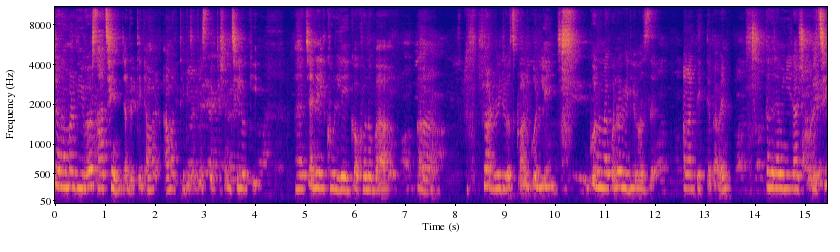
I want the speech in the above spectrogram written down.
যারা আমার ভিউয়ার্স আছেন, যাদের থেকে আমার আমার থেকে যাদের এক্সপেকটেশন ছিল কি চ্যানেল খুললেই কখনো বা শর্ট ভিডিও স্ক্রল করলেই কোনো না কোনো ভিডিওস আমার দেখতে পাবেন। তাদের আমি নিরাশ করেছি।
